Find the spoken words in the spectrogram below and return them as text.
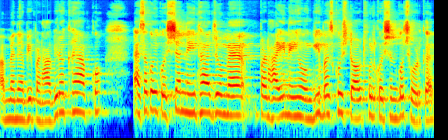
अब मैंने अभी पढ़ा भी रखा है आपको। ऐसा कोई क्वेश्चन नहीं था जो मैं पढ़ाई नहीं होंगी, बस कुछ डाउटफुल क्वेश्चन को छोड़कर।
